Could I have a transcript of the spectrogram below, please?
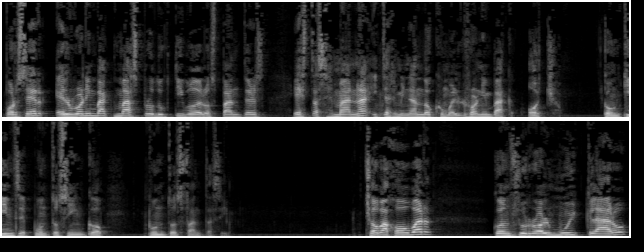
por ser el running back más productivo de los Panthers esta semana y terminando como el running back 8, con 15.5 puntos fantasy. Choba Howard, con su rol muy claro,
